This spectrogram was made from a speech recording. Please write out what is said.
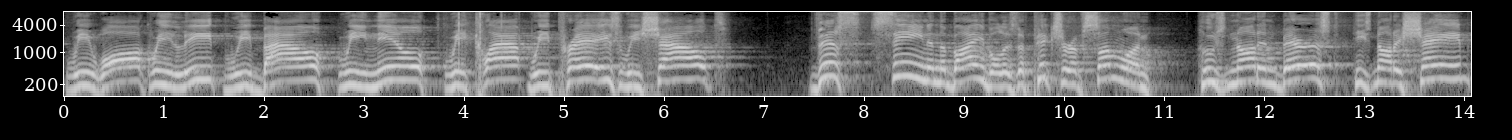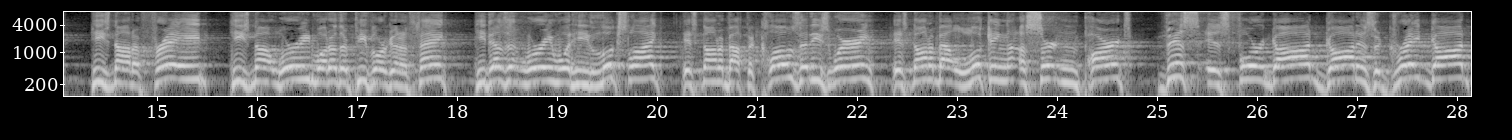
we walk, we leap, we bow, we kneel, we clap, we praise, we shout. This scene in the Bible is a picture of someone who's not embarrassed, he's not ashamed, he's not afraid, he's not worried what other people are going to think. He doesn't worry what he looks like. It's not about the clothes that he's wearing. It's not about looking a certain part. This is for God. God is a great God,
